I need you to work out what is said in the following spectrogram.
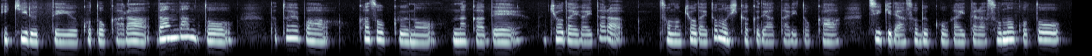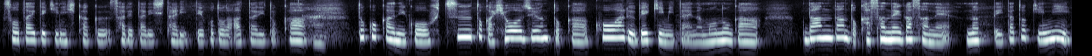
生きるっていうことからだんだんと例えば家族の中で兄弟がいたらその兄弟との比較であったりとか地域で遊ぶ子がいたらその子と相対的に比較されたりしたりっていうことがあったりとか、はい、どこかにこう普通とか標準とかこうあるべきみたいなものがだんだんと重ね重ねなっていた時に、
